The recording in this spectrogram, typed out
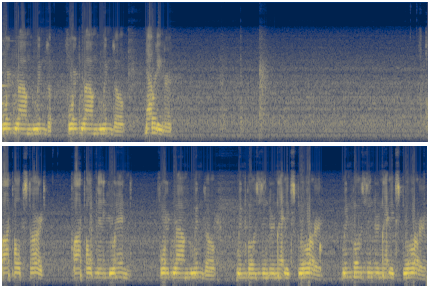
Foreground window. Foreground window. Narrator. Pop-up start. Pop-up menu end. Foreground window. Windows Internet Explorer. Windows Internet Explorer.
